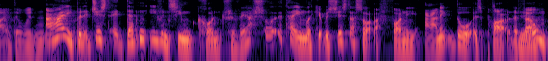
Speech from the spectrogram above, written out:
fact it wouldn't. Aye, but it just, it didn't even seem controversial at the time. Like, it was just a sort of funny anecdote as part of the film.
